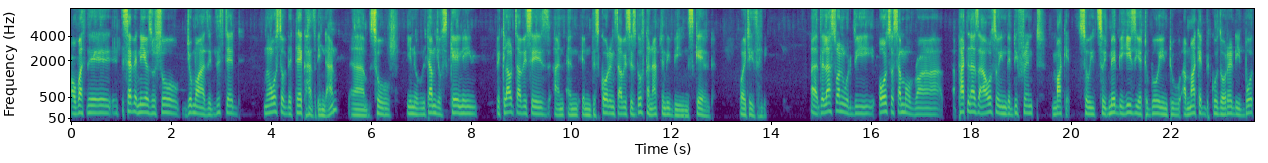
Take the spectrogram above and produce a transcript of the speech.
Over the seven years or so Jumo has existed, most of the tech has been done. Um, so, you know, in terms of scaling, the cloud services and, and, and the scoring services, those can actually be scaled quite easily. Uh, the last one would be also some of our partners are also in the different market. So it, so it may be easier to go into a market because already both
